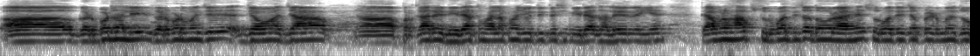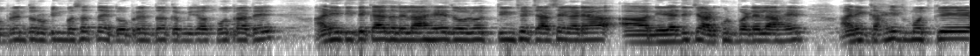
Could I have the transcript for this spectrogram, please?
गडबड झाली. गडबड म्हणजे जेव्हा ज्या प्रकारे निर्यात व्हायला पाहिजे होती तशी निर्यात झालेली नाहीये. त्यामुळे हा सुरुवातीचा दौर आहे. सुरुवातीच्या पिरियडमध्ये जोपर्यंत रुटीन बसत नाही तोपर्यंत कमी जास्त होत राहते. आणि तिथे काय झालेलं आहे जवळजवळ तीनशे चारशे गाड्या निर्यातीच्या अडकून पडलेल्या आहेत. आणि काहीच मोजके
